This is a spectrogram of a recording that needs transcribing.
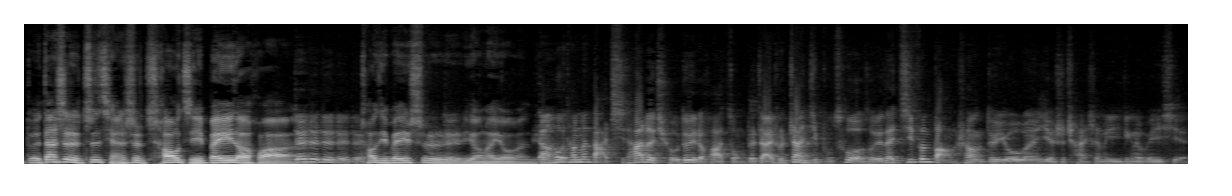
对，但是之前是超级杯的话，对对对对对。超级杯是赢了尤文，然后他们打其他的球队的话，总的来说战绩不错，所以在积分榜上对尤文也是产生了一定的威胁，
